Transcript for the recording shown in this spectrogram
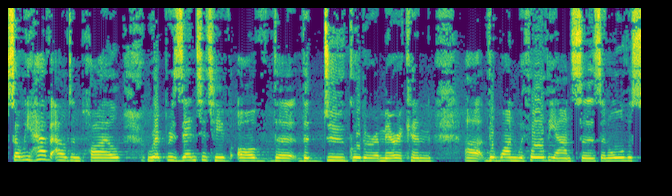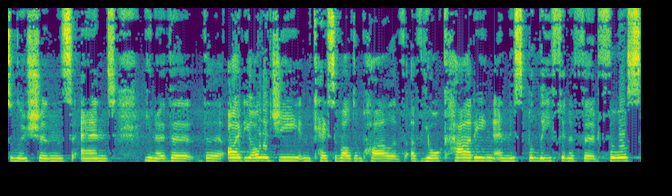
So we have Alden Pyle, representative of the, the do gooder American, uh, the one with all the answers and all the solutions, and you know the the ideology in the case of Alden Pyle of, of York Harding and this belief in a third force,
